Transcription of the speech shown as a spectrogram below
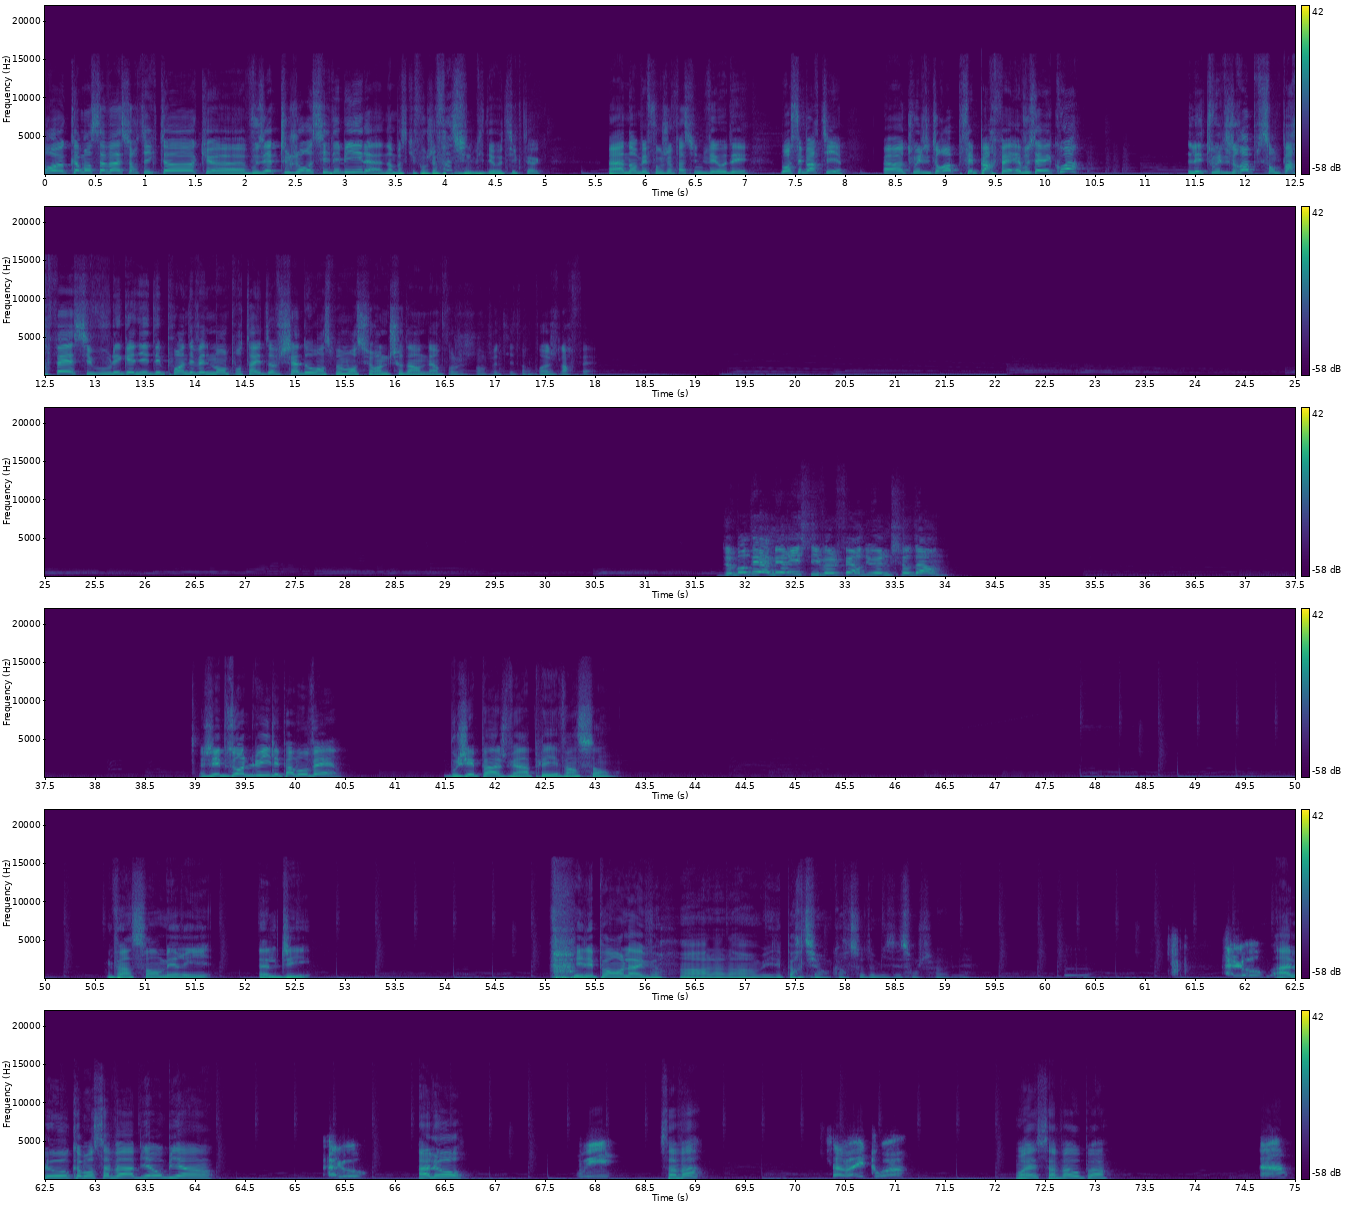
Euh, Comment ça va sur TikTok Euh, Vous êtes toujours aussi débile? Non, parce qu'il faut que je fasse une vidéo TikTok. Ah non, mais il faut que je fasse une VOD. Bon, c'est parti. Euh, Twitch Drop, c'est parfait. Et vous savez quoi? Les Twitch Drops sont parfaits si vous voulez gagner des points d'événement pour Tides of Shadow en ce moment sur un showdown. Merde, faut que je change le titre. Je la refais. Demandez à Mary s'ils veulent faire du Unshowdown. J'ai besoin de lui, il est pas mauvais. Bougez pas, je vais appeler Vincent. Vincent, Mary, LG. Il est pas en live. Oh là là, mais il est parti encore sodomiser son chat, lui. Allô Allô, comment ça va Bien ou bien Allô Allô Oui, Ça va ça va et toi Ouais, ça va ou pas Hein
